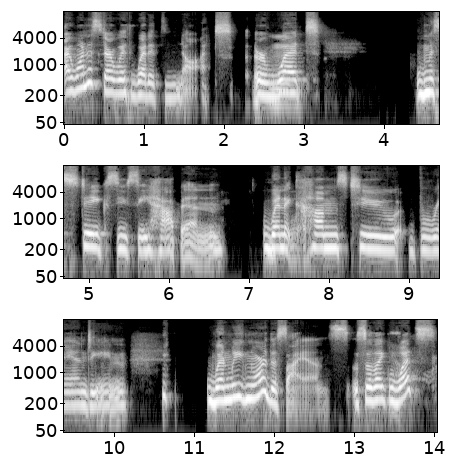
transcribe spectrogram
I want to start with what it's not or mm-hmm. what mistakes you see happen when it comes to branding when we ignore the science. So like what's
